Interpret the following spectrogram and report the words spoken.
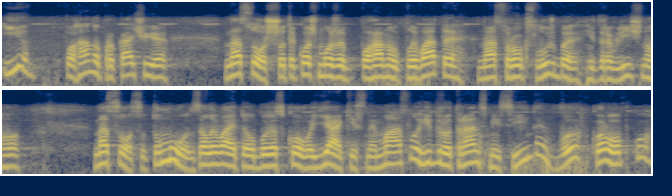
і погано прокачує насос, що також може погано впливати на срок служби гідравлічного насосу. Тому заливайте обов'язково якісне масло гідротрансмісійне в коробку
